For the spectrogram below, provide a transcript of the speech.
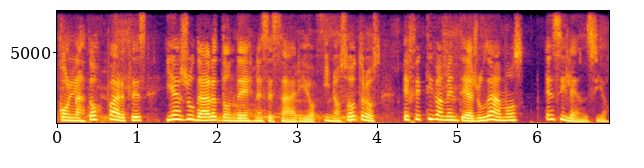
con las dos partes y ayudar donde es necesario. Y nosotros efectivamente ayudamos en silencio.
